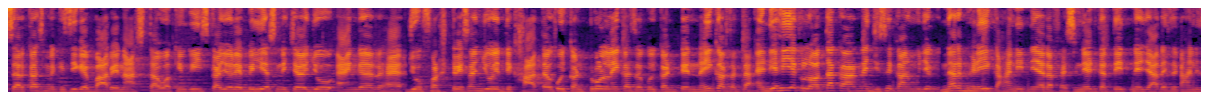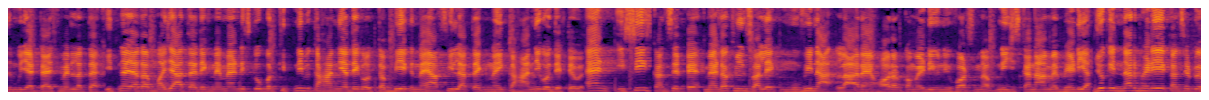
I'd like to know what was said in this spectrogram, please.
सर्कस में किसी के बात पे नाचता हुआ, क्योंकि इसका जो रेबिलियस नेचर है, जो एंगर है, जो फ्रस्ट्रेशन जो ये दिखाता है, कोई कंट्रोल नहीं कर सकता, कोई कंटेंट नहीं कर सकता। एंड यही एक लौता कारण है जिसके कारण मुझे नर भेड़िया की कहानी इतनी ज़्यादा फैसिनेट करती है, इतने ज़्यादा से कहानी से मुझे अटैचमेंट लगता है, इतना ज़्यादा मज़ा आता है देखने में। एंड इसके ऊपर कितनी भी कहानियाँ देख लो, तब भी एक नया फील आता है, एक नई कहानी को देखते हुए। एंड इसी कंसेप्ट पे मेडा फ़िल्म वाले एक मूवी ला रहे हैं हॉरर कॉमेडी यूनिवर्स में अपनी, जिसका नाम है भेड़िया, जो कि नर भेड़िया कंसेप्ट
